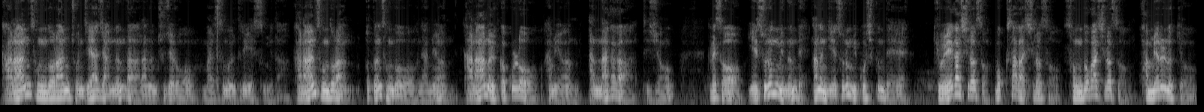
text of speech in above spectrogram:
가난한 성도란 존재하지 않는다라는 주제로 말씀을 드리겠습니다. 가난한 성도란 어떤 성도냐면 가난을 거꾸로 하면 안 나가가 되죠. 그래서 예수는 믿는데 나는 예수는 믿고 싶은데 교회가 싫어서 목사가 싫어서 성도가 싫어서 환멸을 느껴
